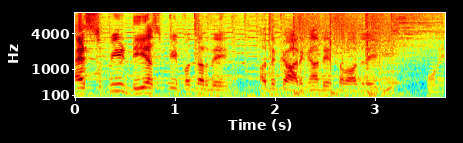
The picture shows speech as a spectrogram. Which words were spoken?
ਐਸਪੀ ਡੀਐਸਪੀ ਪੱਧਰ ਦੇ ਅਧਿਕਾਰੀਆਂ ਦੇ ਤਬਾਦਲੇ ਵੀ ਹੋਣੇ।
